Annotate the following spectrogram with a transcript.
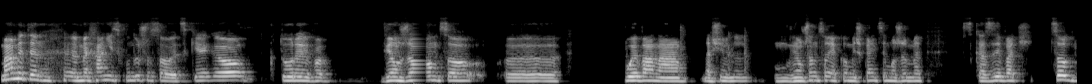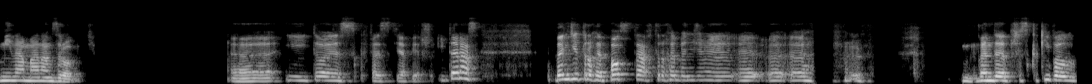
Mamy ten mechanizm Funduszu Sołeckiego, który wiążąco e, wpływa na, na wiążąco jako mieszkańcy możemy wskazywać, co gmina ma nam zrobić. E, I to jest kwestia pierwsza. I teraz będzie trochę podstaw, trochę będziemy. Będę przeskakiwał,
